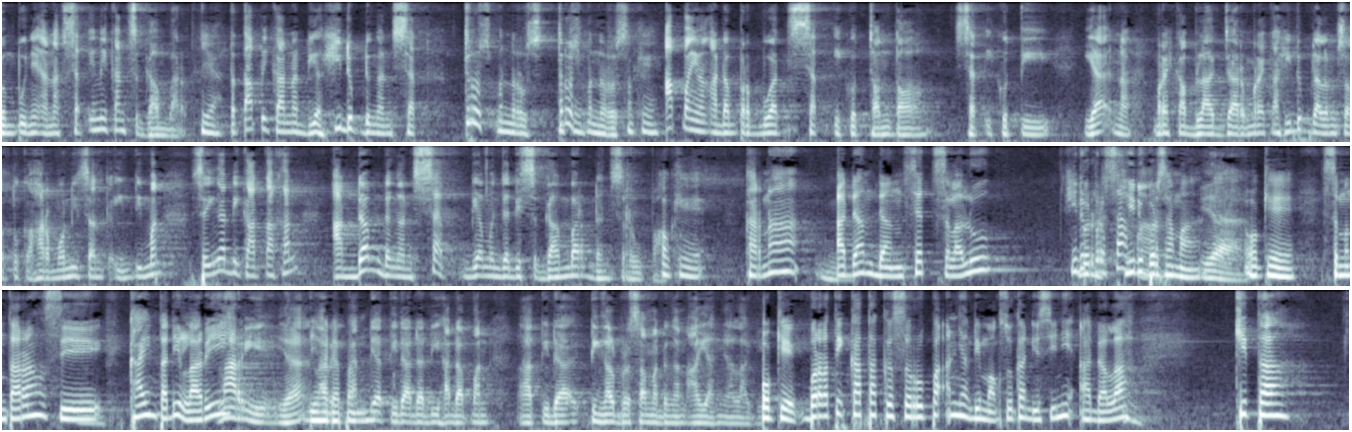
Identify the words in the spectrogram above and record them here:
mempunyai anak set ini kan segambar. Iya. Tetapi karena dia hidup dengan set terus menerus, terus menerus. Oke. Apa yang Adam perbuat, set ikut contoh, set ikuti. Ya, nah mereka belajar, mereka hidup dalam suatu keharmonisan, keintiman, sehingga dikatakan Adam dengan set dia menjadi segambar dan serupa. Oke. Karena Adam dan Set selalu Hidup ber- bersama. Hidup bersama. Ya. Oke. Sementara si Kain tadi lari. Lari ya, Di lari. hadapan. Kan dia tidak ada di hadapan, uh, tidak tinggal bersama dengan ayahnya lagi. Oke, berarti kata keserupaan yang dimaksudkan di sini adalah kita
